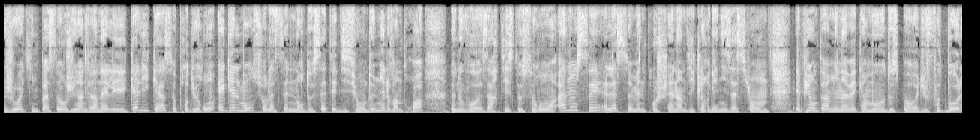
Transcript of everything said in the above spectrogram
Joachim Passor, Julien Granel et Kalika se produiront également sur la scène lors de cette édition 2023. De nouveaux artistes seront annoncés la semaine prochaine, indique l'organisation. Et puis on termine termine avec un mot de sport et du football.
